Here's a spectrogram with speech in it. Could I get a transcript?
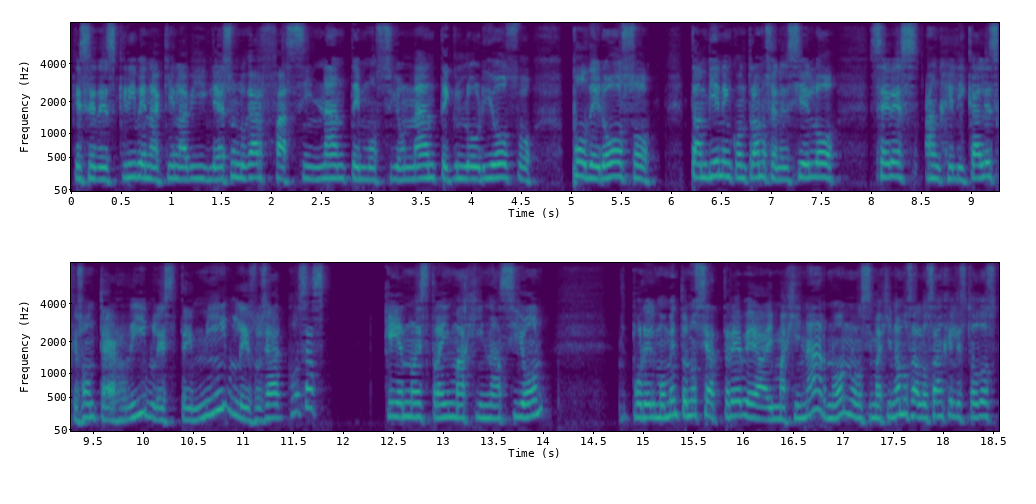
que se describen aquí en la Biblia. Es un lugar fascinante, emocionante, glorioso, poderoso. También encontramos en el cielo seres angelicales que son terribles, temibles, o sea, cosas que nuestra imaginación por el momento no se atreve a imaginar, ¿no? Nos imaginamos a los ángeles todos,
